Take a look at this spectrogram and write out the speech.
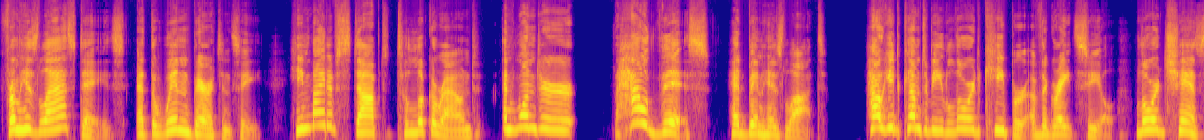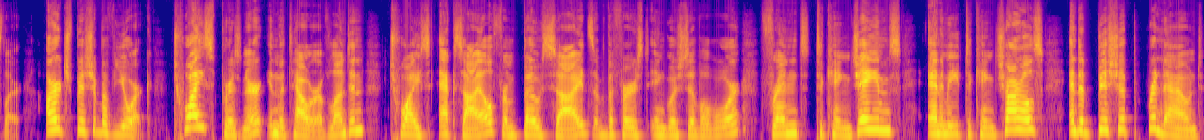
From his last days at the Wynne Baronetcy, he might have stopped to look around and wonder how this had been his lot. How he'd come to be Lord Keeper of the Great Seal, Lord Chancellor, Archbishop of York, twice prisoner in the Tower of London, twice exile from both sides of the First English Civil War, friend to King James, enemy to King Charles, and a bishop renowned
